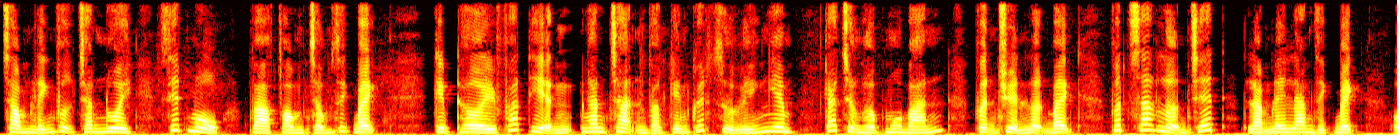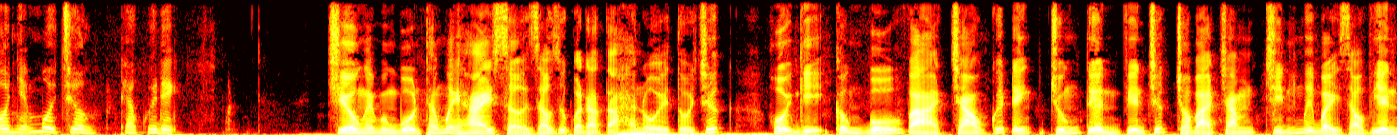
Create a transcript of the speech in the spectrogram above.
trong lĩnh vực chăn nuôi, giết mổ và phòng chống dịch bệnh, kịp thời phát hiện, ngăn chặn và kiên quyết xử lý nghiêm các trường hợp mua bán, vận chuyển lợn bệnh, vứt xác lợn chết làm lây lan dịch bệnh, ô nhiễm môi trường theo quy định. Chiều ngày 4 tháng 12, Sở Giáo dục và Đào tạo Hà Nội tổ chức hội nghị công bố và trao quyết định trúng tuyển viên chức cho 397 giáo viên,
